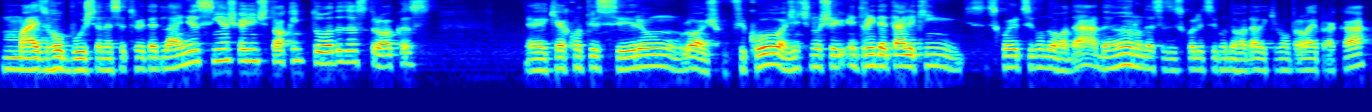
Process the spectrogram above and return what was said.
mais robusta nessa trade deadline. E assim acho que a gente toca em todas as trocas é, que aconteceram. Lógico, ficou. A gente não chegou, entrou em detalhe aqui em escolha de segunda rodada, ano dessas escolhas de segunda rodada que vão para lá e para cá,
